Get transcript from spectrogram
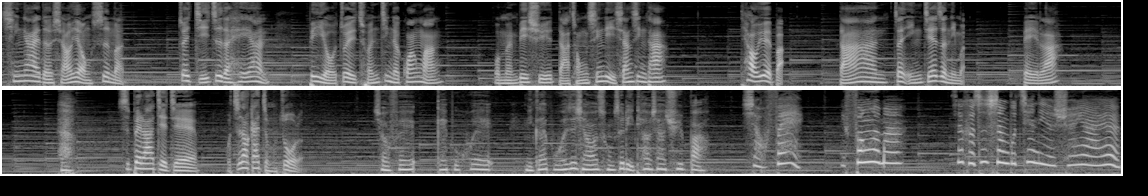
亲爱的小勇士们。最极致的黑暗，必有最纯净的光芒。我们必须打从心里相信它。跳跃吧，答案正迎接着你们。贝拉，啊，是贝拉姐姐，我知道该怎么做了。小飞，该不会，你该不会是想要从这里跳下去吧？小飞，你疯了吗？这可是深不见底的悬崖哎！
